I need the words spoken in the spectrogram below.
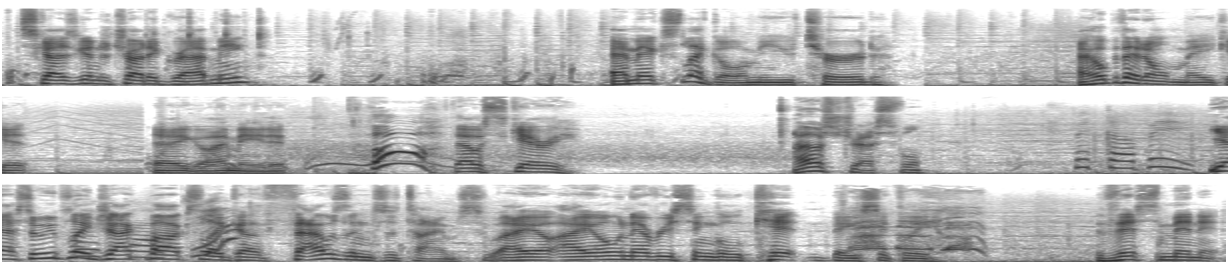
This guy's gonna try to grab me. MX, let go of me, you turd. I hope they don't make it. There you go, I made it. Oh, that was scary. That was stressful. Yeah, so we play Jackbox like uh, thousands of times. I, I own every single kit, basically. This minute.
